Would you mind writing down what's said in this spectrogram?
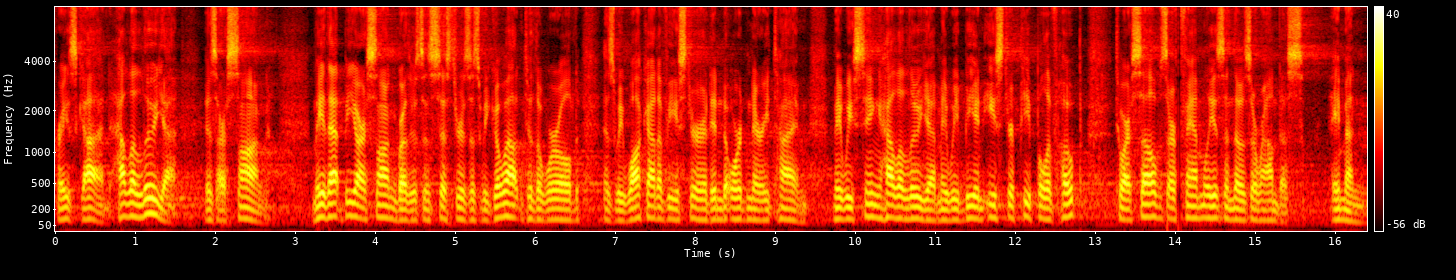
praise God, hallelujah is our song. May that be our song, brothers and sisters, as we go out into the world, as we walk out of Easter and into ordinary time. May we sing hallelujah. May we be an Easter people of hope to ourselves, our families, and those around us. Amen.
